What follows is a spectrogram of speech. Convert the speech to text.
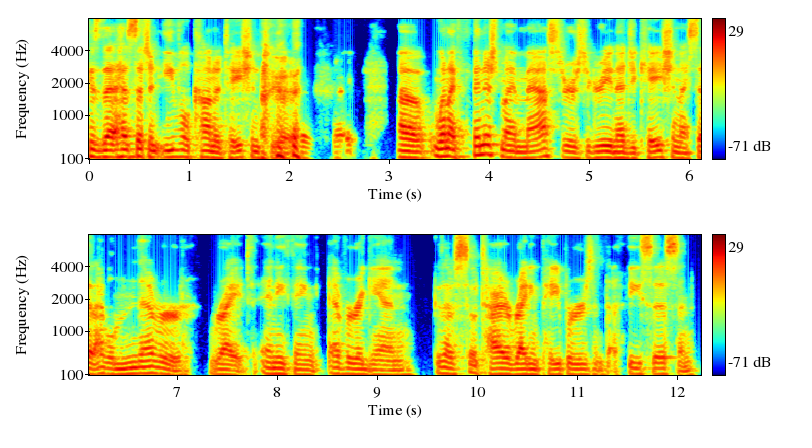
because that has such an evil connotation to it. right? Uh, when I finished my master's degree in education, I said, I will never write anything ever again because I was so tired of writing papers and a thesis. And,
